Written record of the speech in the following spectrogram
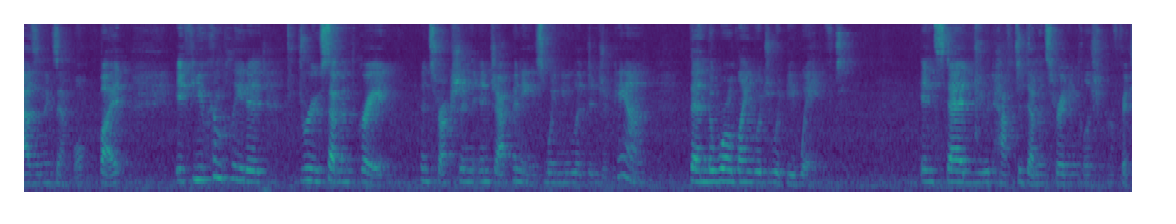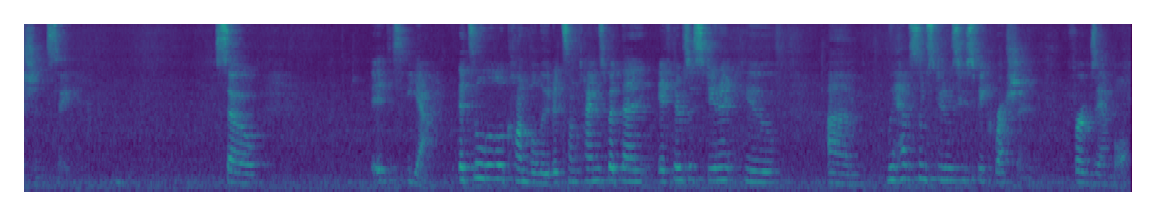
as an example, but if you completed through seventh grade instruction in Japanese when you lived in Japan, then the world language would be waived. Instead, you would have to demonstrate English proficiency. So it's yeah, it's a little convoluted sometimes. But then if there's a student who, um, we have some students who speak Russian, for example.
